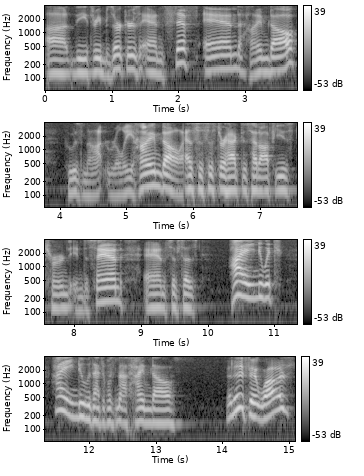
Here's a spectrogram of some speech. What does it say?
uh, the three berserkers and Sif and Heimdall, who's not really Heimdall. As his sister hacked his head off, he's turned into sand, and Sif says, I knew it. I knew that was not Heimdall. And if it was,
